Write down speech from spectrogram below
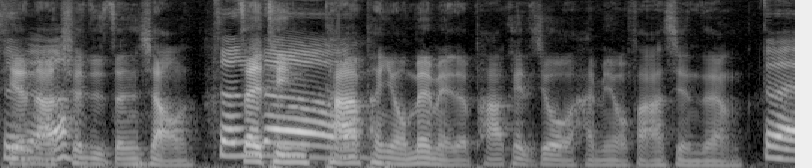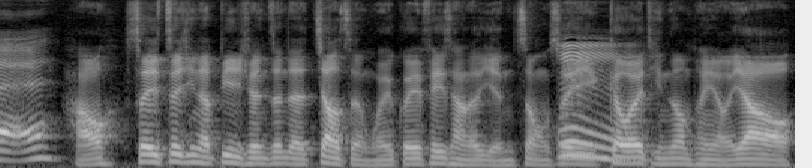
天哪，圈子真小，在听他朋友妹妹的 p o c a s t 就还没有发现这样。对，好，所以最近的币圈真的校准回归非常的严重，所以各位听众朋友要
